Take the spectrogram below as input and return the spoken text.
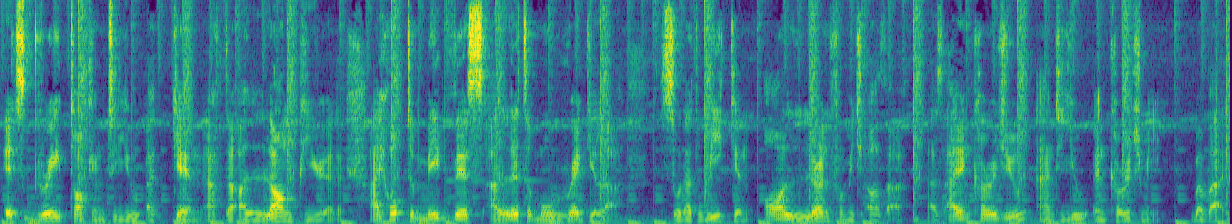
It's great talking to you again after a long period. I hope to make this a little more regular so that we can all learn from each other as I encourage you and you encourage me. Bye bye.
